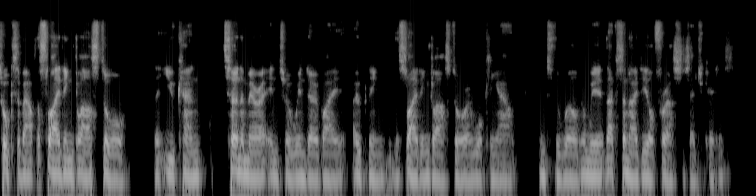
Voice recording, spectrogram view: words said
talks about the sliding glass door that you can turn a mirror into a window by opening the sliding glass door and walking out into the world. And we that's an ideal for us as educators.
